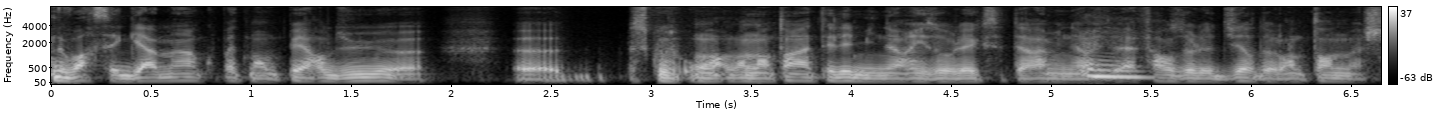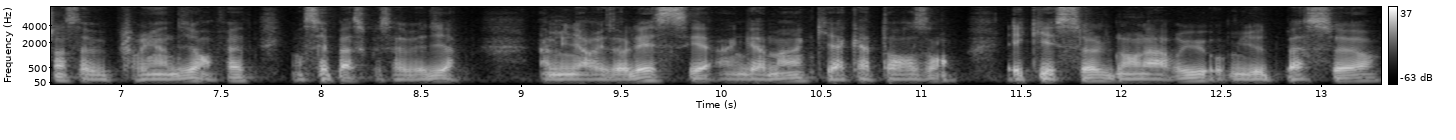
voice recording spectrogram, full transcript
De voir ces gamins complètement perdus. euh, parce qu'on on entend à la télé mineur isolé, etc. Mineur isolé, Mhm. à force de le dire, de l'entendre, machin, ça veut plus rien dire en fait. On ne sait pas ce que ça veut dire. Un mineur isolé, c'est un gamin qui a 14 ans et qui est seul dans la rue au milieu de passeurs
